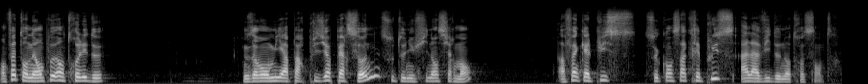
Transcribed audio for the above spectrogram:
en fait, on est un peu entre les deux. Nous avons mis à part plusieurs personnes soutenues financièrement afin qu'elles puissent se consacrer plus à la vie de notre centre.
